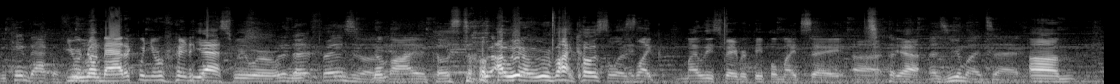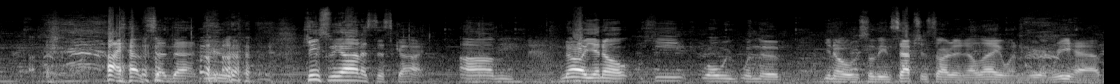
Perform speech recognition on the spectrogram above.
We came back. A You were nomadic when you were writing. yes, we were. What is that phrase? Uh, No. by coastal? We, were, we were bi-coastal as like my least favorite people might say. Uh, yeah, As you might say. I have said that. Keeps me honest, this guy. Um, no, you know, he, well, we, when the, you know, so the Inception started in LA when we were in rehab.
